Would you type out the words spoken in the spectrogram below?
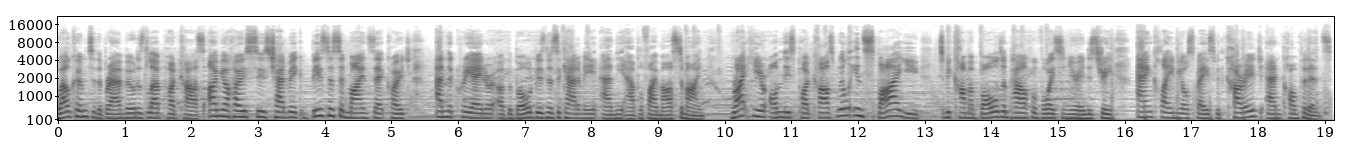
Welcome to the Brand Builders Lab podcast. I'm your host, Suze Chadwick, business and mindset coach, and the creator of the Bold Business Academy and the Amplify Mastermind. Right here on this podcast, we'll inspire you to become a bold and powerful voice in your industry and claim your space with courage and confidence.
